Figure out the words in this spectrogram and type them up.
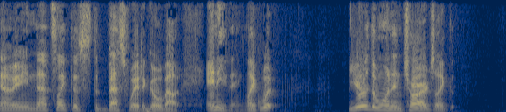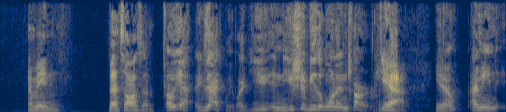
I mean, that's like this the best way to go about anything. Like what you're the one in charge. Like, I mean, that's awesome. oh yeah exactly like you and you should be the one in charge Yeah, You know, I mean,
